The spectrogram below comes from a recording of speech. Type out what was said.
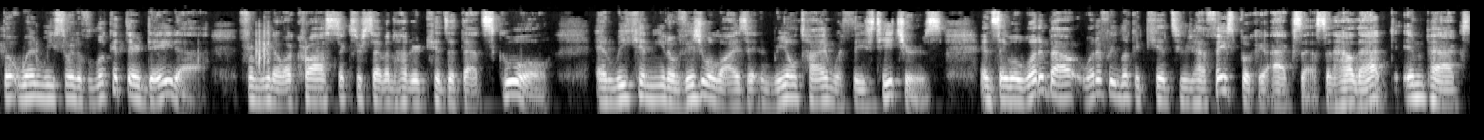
But when we sort of look at their data from, you know, across six or 700 kids at that school, and we can, you know, visualize it in real time with these teachers and say, well, what about, what if we look at kids who have Facebook access and how that impacts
